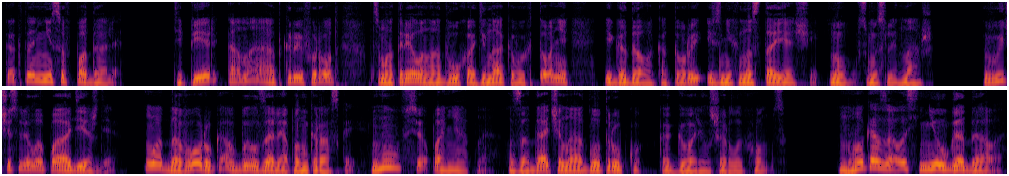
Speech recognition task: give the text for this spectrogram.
как-то не совпадали. Теперь она, открыв рот, смотрела на двух одинаковых Тони и гадала, который из них настоящий, ну, в смысле наш. Вычислила по одежде. У одного рукав был заляпан краской. Ну, все понятно. Задача на одну трубку, как говорил Шерлок Холмс. Но, оказалось, не угадала.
